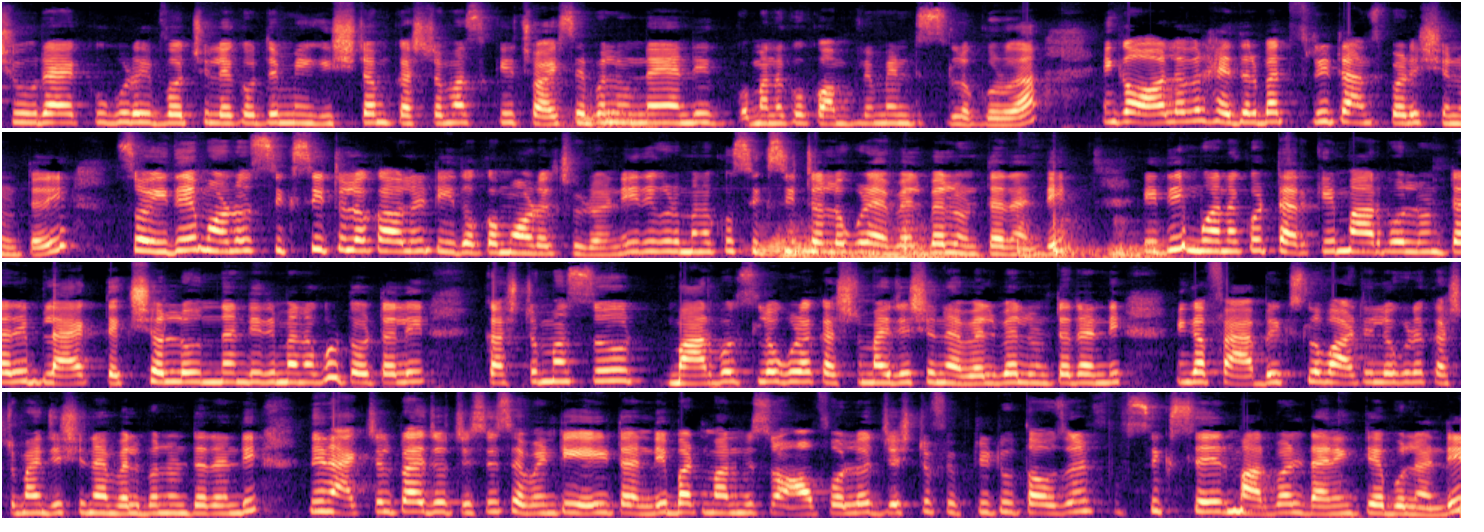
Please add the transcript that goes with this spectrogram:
షూ ర్యాక్ కూడా ఇవ్వచ్చు. లేకపోతే మీకు ఇష్టం కస్టమర్స్కి చాయిసబుల్ ఉన్నాయండి. మనకు కాంప్లిమెంట్స్లో కూడా. ఇంకా all over Hyderabad free transportation ఉంటుంది. సో ఇదే మోడల్ సిక్స్ సీటర్లో కావాలంటే ఇది ఒక మోడల్ చూడండి. ఇది కూడా మనకు సిక్స్ సీటర్లో కూడా అవైలబుల్ ఉంటుందండి. ఇది మనకు టర్కీ మార్బుల్ ఉంటుంది బ్లాక్ టెక్స్చర్లో ఉందండి. ఇది మనకు టోటలీ కస్టమర్స్ మార్బుల్స్లో కూడా కస్టమైజేషన్ అవైలబుల్ ఉంటుందండి. ఇంకా ఫ్యాబ్రిక్స్లో వాటిలో కూడా కస్టమైజేషన్ అవైలబుల్ ఉంటుందండి. నేను యాక్చువల్ ప్రైస్ వచ్చేసి సెవెంటీ ఎయిట్ అండి. బట్ మనం ఇస్తున్న ఆఫర్లో just fifty two thousand six chair marble dining table అండి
